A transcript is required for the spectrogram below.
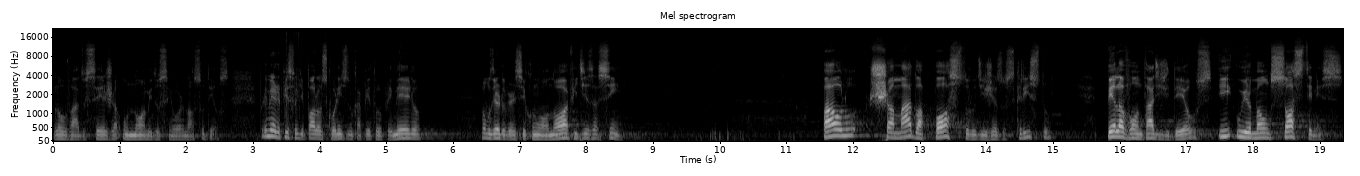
Louvado seja o nome do Senhor nosso Deus. Primeira epístola de Paulo aos Coríntios, no capítulo 1. Vamos ler do versículo 1 ao 9, diz assim: Paulo, chamado apóstolo de Jesus Cristo, pela vontade de Deus, e o irmão Sóstenes,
